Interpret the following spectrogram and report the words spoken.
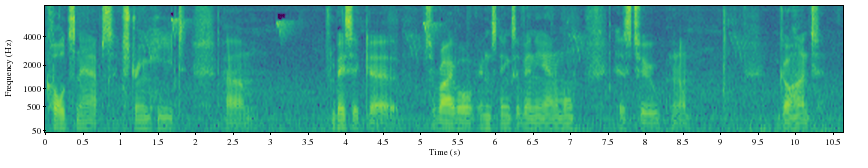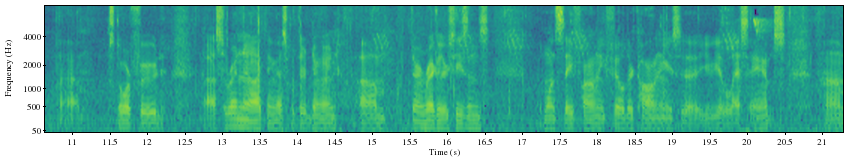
cold snaps, extreme heat, um, basic uh, survival instincts of any animal is to, you know, go hunt, uh, store food. Uh, so right now I think that's what they're doing. Um, during regular seasons, once they finally fill their colonies, uh, you get less ants. Um,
